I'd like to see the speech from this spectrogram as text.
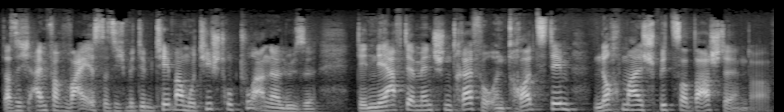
dass ich einfach weiß, dass ich mit dem Thema Motivstrukturanalyse den Nerv der Menschen treffe und trotzdem noch mal spitzer darstellen darf.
